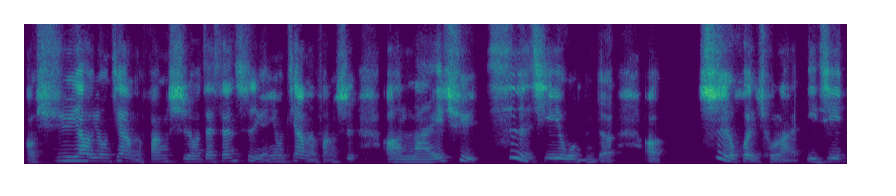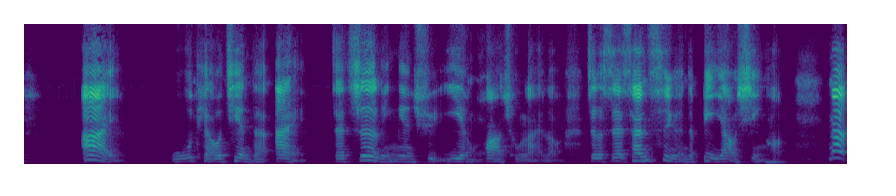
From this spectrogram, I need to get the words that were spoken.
哦，需要用这样的方式哦，在三次元用这样的方式啊，来去刺激我们的呃智慧出来，以及爱无条件的爱在这里面去演化出来了。这个是在三次元的必要性哈。那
